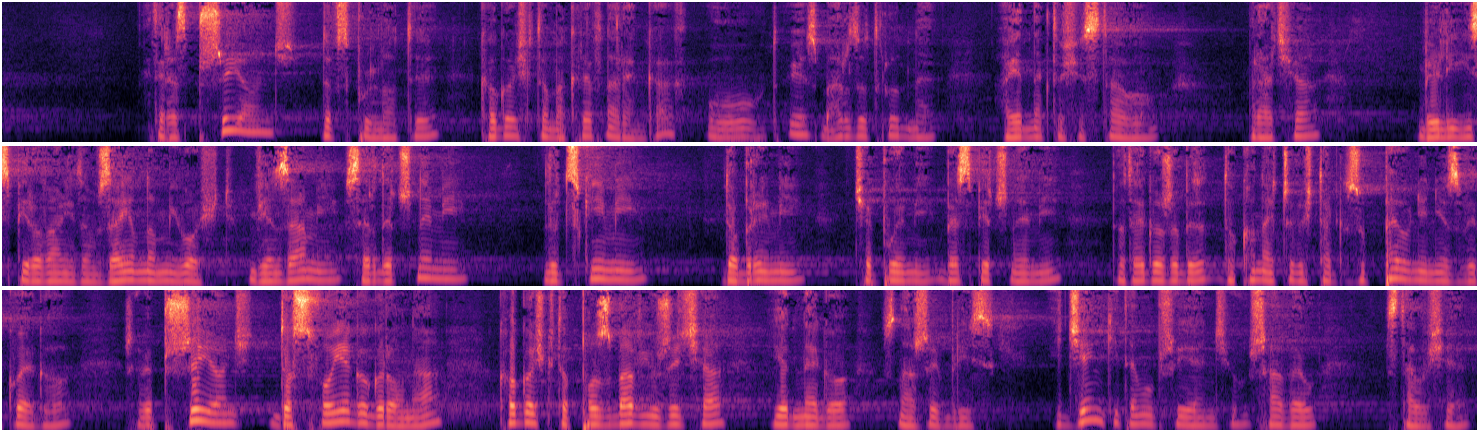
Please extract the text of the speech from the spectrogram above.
I teraz przyjąć do wspólnoty kogoś, kto ma krew na rękach, u, to jest bardzo trudne. A jednak to się stało. Bracia byli inspirowani tą wzajemną miłością, więzami serdecznymi, ludzkimi, dobrymi, ciepłymi, bezpiecznymi, do tego, żeby dokonać czegoś tak zupełnie niezwykłego, żeby przyjąć do swojego grona kogoś, kto pozbawił życia jednego z naszych bliskich. I dzięki temu przyjęciu Szaweł stał się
